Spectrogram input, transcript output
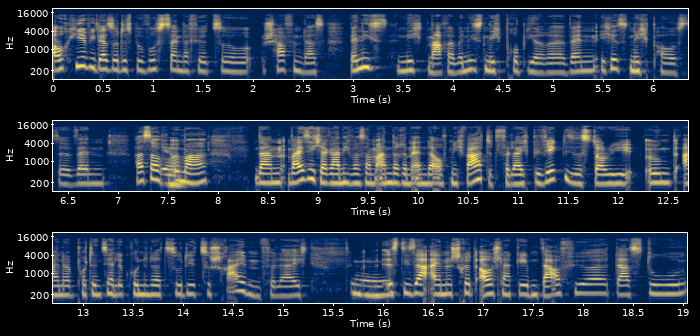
auch hier wieder so das Bewusstsein dafür zu schaffen, dass wenn ich es nicht mache, wenn ich es nicht probiere, wenn ich es nicht poste, wenn was auch Ja. immer, dann weiß ich ja gar nicht, was am anderen Ende auf mich wartet. Vielleicht bewegt diese Story irgendeine potenzielle Kunde dazu, dir zu schreiben. Vielleicht Mhm. ist dieser eine Schritt ausschlaggebend dafür, dass du,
